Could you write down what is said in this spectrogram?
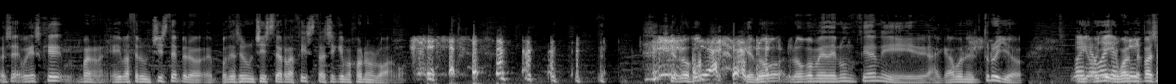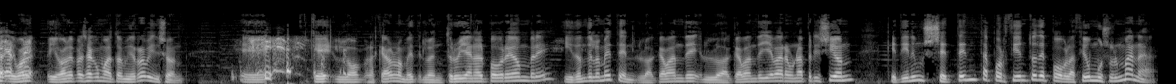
O sea, es que, bueno, iba a hacer un chiste, pero puede ser un chiste racista, así que mejor no lo hago. que, luego, que luego, luego, me denuncian y acabo en el trullo. y, oye, igual, me pasa, igual, igual, me pasa como a Tommy Robinson. Eh, que lo, claro, lo, lo, entrullan al pobre hombre y ¿dónde lo meten? Lo acaban de, lo acaban de llevar a una prisión que tiene un 70% de población musulmana.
